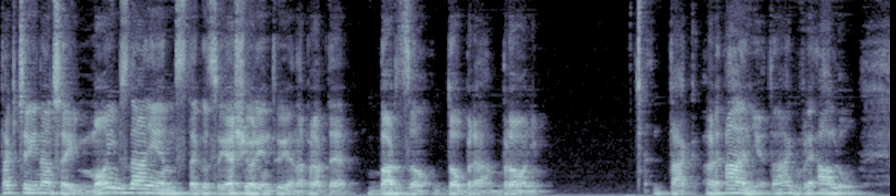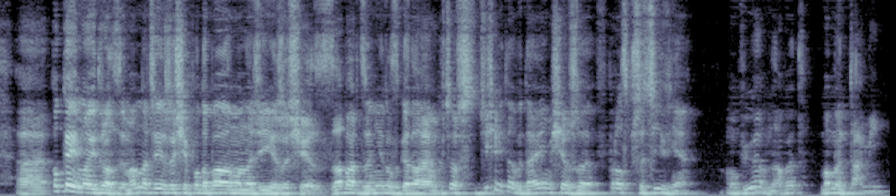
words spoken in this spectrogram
Tak czy inaczej, moim zdaniem, z tego co ja się orientuję, naprawdę bardzo dobra broń. Tak, realnie, tak, w realu. E, Okej, moi drodzy, mam nadzieję, że się podobało, mam nadzieję, że się za bardzo nie rozgadałem, chociaż dzisiaj to wydaje mi się, że wprost przeciwnie. Mówiłem nawet momentami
